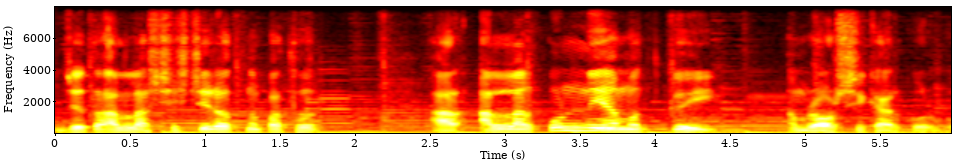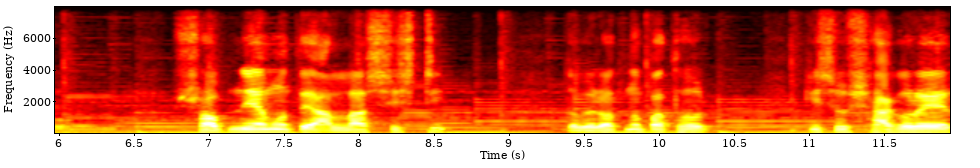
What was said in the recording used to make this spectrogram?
যেহেতু আল্লাহর সৃষ্টি রত্ন পাথর আর আল্লাহর কোন নিয়ামতকেই আমরা অস্বীকার করব। সব নিয়ামতে আল্লাহর সৃষ্টি, তবে রত্ন পাথর কিছু সাগরের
